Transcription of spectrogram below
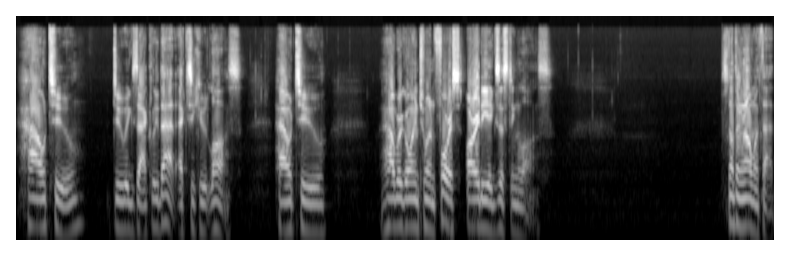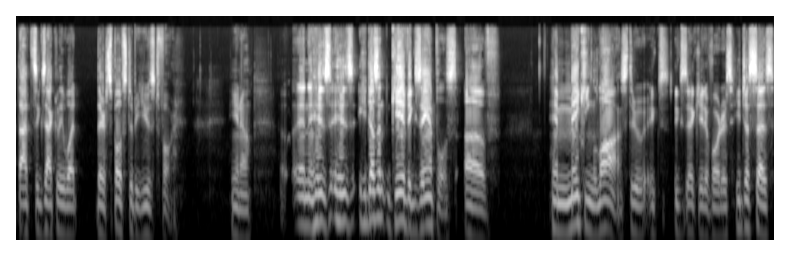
how to do exactly that execute laws. How to how we're going to enforce already existing laws. There's nothing wrong with that. That's exactly what they're supposed to be used for you know? And his his he doesn't give examples of him making laws through ex- executive orders. He just says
